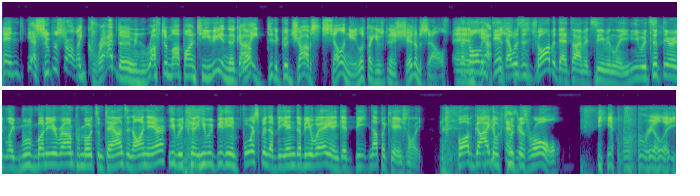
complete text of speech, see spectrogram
and yeah, Superstar like grabbed him and roughed him up on TV, and the guy yep. did a good job selling it. He looked like he was going to shit himself. And, That's all yeah, he did. That was his job at that time. It seemingly he would sit there and like move money around, promote some towns, and on air he would he would be the enforcement of the NWA and get beaten up occasionally. Bob Geigel took his role. yeah, really.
